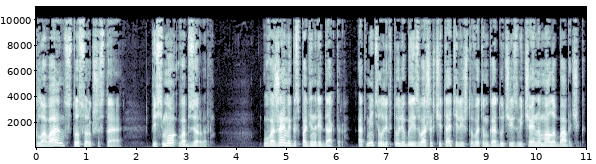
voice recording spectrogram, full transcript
Глава 146. Письмо в Обзервер. Уважаемый господин редактор, отметил ли кто-либо из ваших читателей, что в этом году чрезвычайно мало бабочек?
